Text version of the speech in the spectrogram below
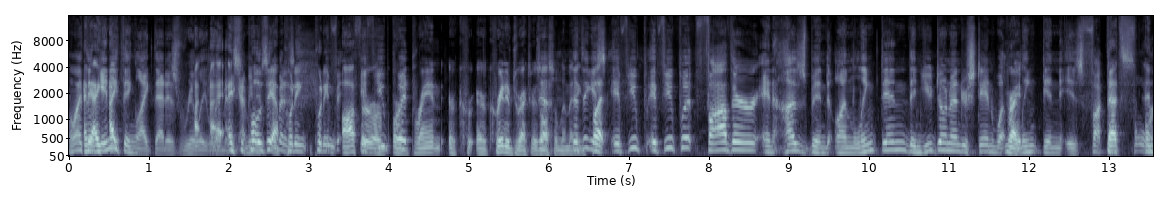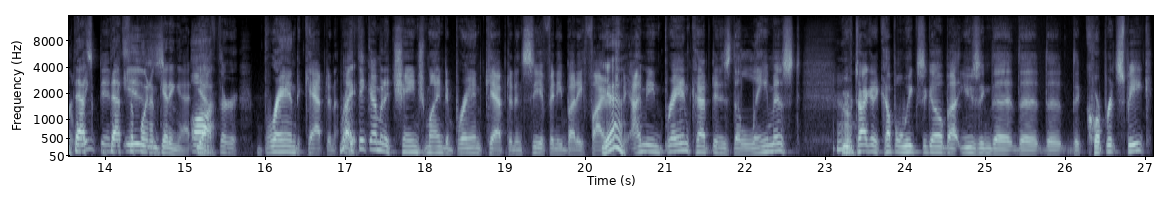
Well, I I think mean, I- I- anything like that is really limiting. I mean, suppose, thing yeah, about it is putting putting if- author if or, you or brand or, or creative director is also limiting. The thing but is, if you if you put father and husband on LinkedIn, then you don't understand what Right. LinkedIn is fucking That's- for. and that's- LinkedIn that's the point I'm getting at, yeah. Author, brand captain. I think I'm going to change mine to brand captain and see if anybody fires Yeah. me. I mean, brand captain is the lamest. We oh. were talking a couple weeks ago about using the the the the corporate speak.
